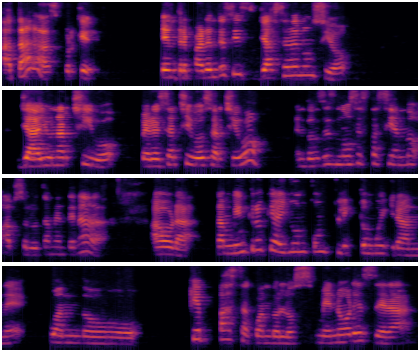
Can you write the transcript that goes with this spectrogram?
atadas porque, entre paréntesis, ya se denunció, ya hay un archivo, pero ese archivo se archivó. Entonces no se está haciendo absolutamente nada. Ahora, también creo que hay un conflicto muy grande cuando, ¿qué pasa cuando los menores de edad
